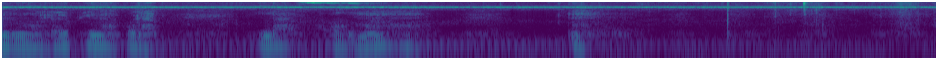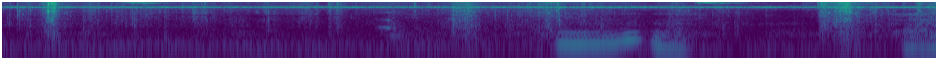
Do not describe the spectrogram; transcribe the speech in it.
ดึงออกเลยพี่น้องคนนะนะออกมาอืมงาม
